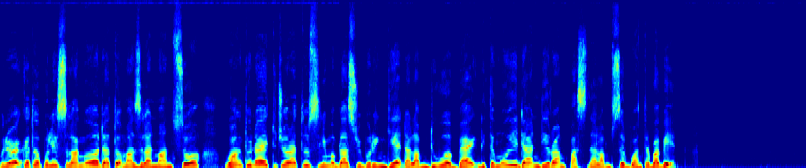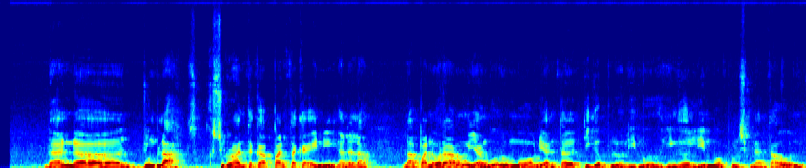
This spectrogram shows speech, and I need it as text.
Menurut Ketua Polis Selangor, Datuk Mazlan Mansur, wang tunai RM715,000 dalam dua beg ditemui dan dirampas dalam serbuan terbabit. Dan uh, jumlah keseluruhan tangkapan setakat ini adalah 8 orang yang berumur di antara 35 hingga 59 tahun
